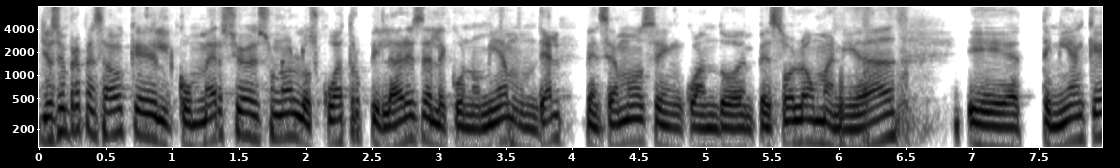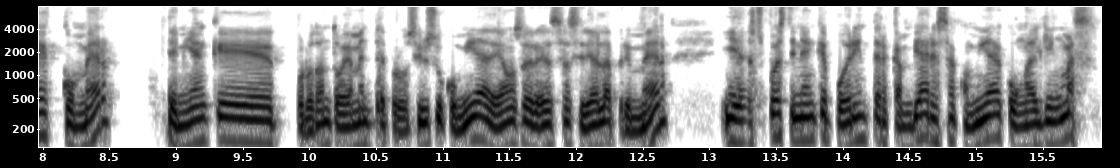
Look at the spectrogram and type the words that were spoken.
yo siempre he pensado que el comercio es uno de los cuatro pilares de la economía mundial. Pensemos en cuando empezó la humanidad, eh, tenían que comer tenían que, por lo tanto, obviamente producir su comida, digamos, esa sería la primera, y después tenían que poder intercambiar esa comida con alguien más.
